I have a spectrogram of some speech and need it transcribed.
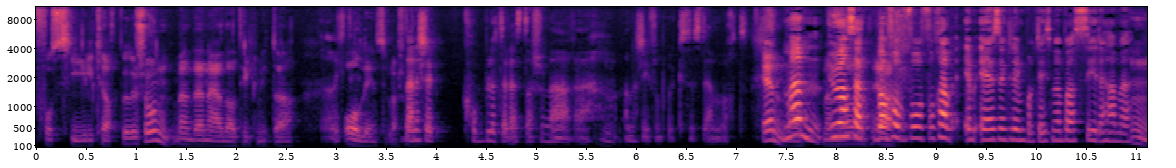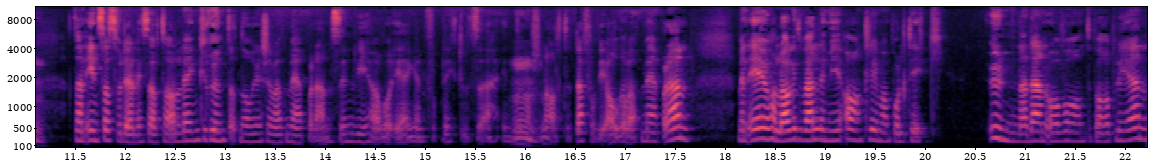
fossil kraftproduksjon, men den er jo da tilknytta oljeinstallasjon. Den er ikke koblet til det stasjonære energiforbrukssystemet vårt. Ennå, Men men uansett, nå- bare ja. for, for å få frem EUs klimapolitikk, så må jeg bare si det her med Mm. den innsatsfordelingsavtalen. Det er en grunn til at Norge ikke har vært med på den, siden vi har vår egen forpliktelse internasjonalt. Mm. Derfor har vi aldri vært med på den. Men EU har laget veldig mye annen klimapolitikk under den overordnede paraplyen.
